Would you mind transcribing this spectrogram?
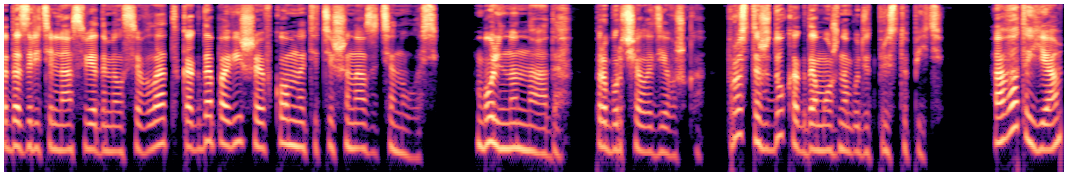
Подозрительно осведомился Влад, когда повисшая в комнате тишина затянулась. «Больно надо», — пробурчала девушка. «Просто жду, когда можно будет приступить». «А вот и я.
